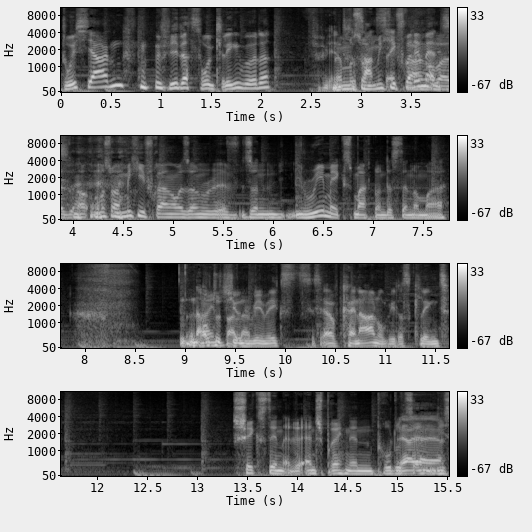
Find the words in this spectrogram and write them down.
durchjagen, wie das wohl klingen würde? Da muss man, Michi fragen, aber, muss man Michi fragen, ob er so ein, so ein Remix macht und das dann nochmal. Ein. Autotune-Remix. Ich habe keine Ahnung, wie das klingt. Schickst den entsprechenden Produzenten Ja, ja, ja.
